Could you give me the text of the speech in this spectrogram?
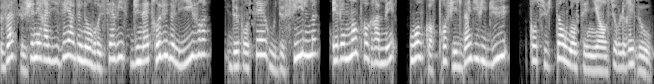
va se généraliser à de nombreux services du net revue de livres, de concerts ou de films, événements programmés ou encore profils d'individus, consultants ou enseignants sur le réseau.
